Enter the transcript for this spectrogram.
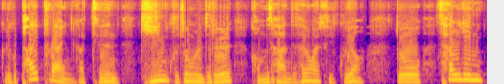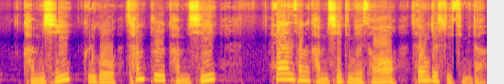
그리고 파이프라인 같은 긴 구조물들을 검사하는 데 사용할 수 있고요. 또 산림 감시, 그리고 산불 감시, 해안선 감시 등에서 사용될 수 있습니다.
